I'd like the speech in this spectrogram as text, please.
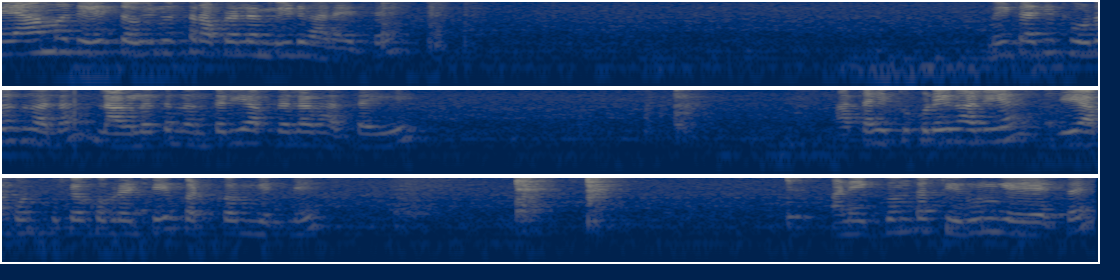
आता यामध्ये चवीनुसार आपल्याला मीठ घालायचं आहे मीठ आधी थोडंच घाला लागलं तर नंतरही आपल्याला घालता येईल. आता हे तुकडे घालूया जे आपण सुक्या खोबऱ्याचे कट करून घेतले. आणि एक दोनदा फिरून घ्यायचं आहे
